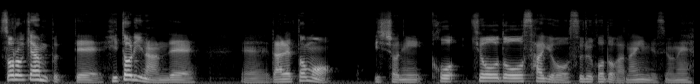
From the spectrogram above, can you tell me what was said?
ソロキャンプって一人なんで、えー誰とも一緒にこ共同作業をすることがないんですよね。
